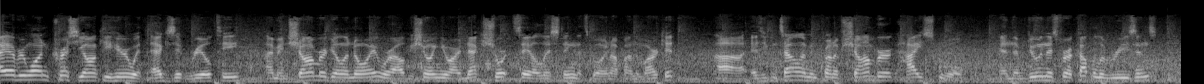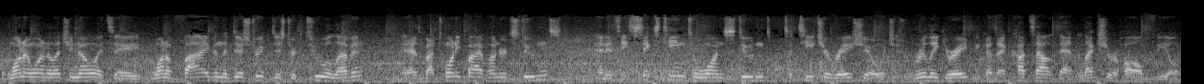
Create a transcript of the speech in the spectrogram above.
Hi everyone, Chris Yonke here with Exit Realty. I'm in Schaumburg, Illinois, where I'll be showing you our next short sale listing that's going up on the market. Uh, as you can tell, I'm in front of Schaumburg High School, and I'm doing this for a couple of reasons. One, I want to let you know it's a one of five in the district, District 211. It has about 2,500 students, and it's a 16 to 1 student to teacher ratio, which is really great because that cuts out that lecture hall feel.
